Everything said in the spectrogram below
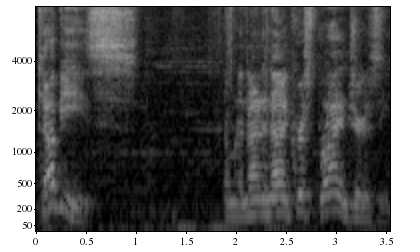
Cubbies. Number 99, Kris Bryant jersey.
